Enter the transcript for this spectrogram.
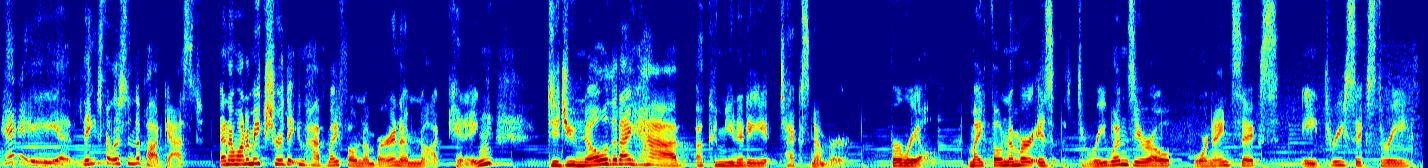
Hey, thanks for listening to the podcast. And I want to make sure that you have my phone number, and I'm not kidding. Did you know that I have a community text number? For real. My phone number is 310 496 8363.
